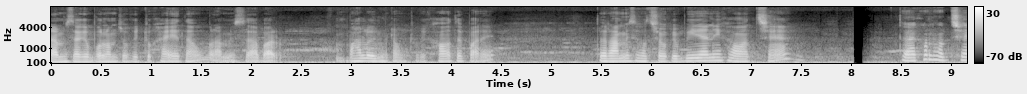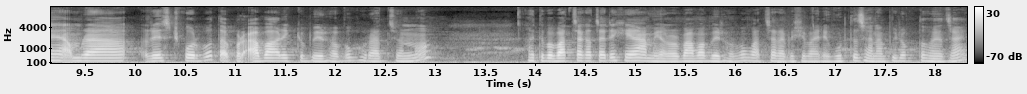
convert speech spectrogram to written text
রামিসাকে বললাম চোখে একটু খাইয়ে দাও। রামিসা আবার ভালোই মোটামুটি খাওয়াতে পারে। তো রামিসা হচ্ছে ওকে বিরিয়ানি খাওয়াচ্ছে। তো এখন হচ্ছে আমরা রেস্ট করব, তারপর আবার একটু বের হব ঘোরার জন্য। হয়তো বা বাচ্চা কাচ্চা রেখে আমি আর ওর বাবা বের হব, বাচ্চারা বেশি বাইরে ঘুরতে চায় না, বিরক্ত হয়ে যায়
